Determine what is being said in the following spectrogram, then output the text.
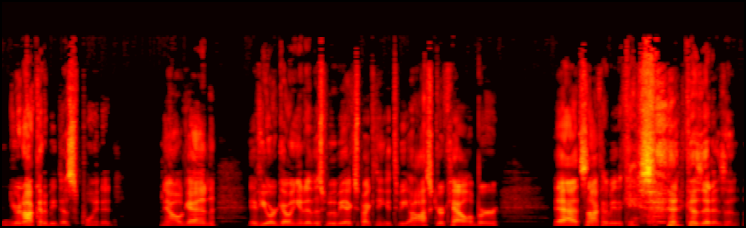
you're not going to be disappointed. Now, again, if you are going into this movie expecting it to be Oscar caliber, yeah, it's not going to be the case because it isn't.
